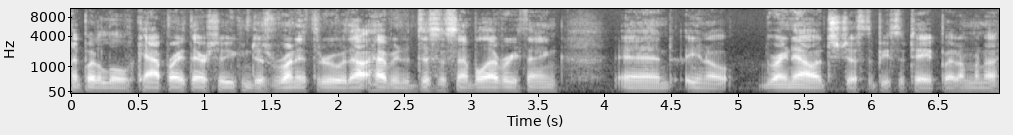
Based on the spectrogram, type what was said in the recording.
I put a little cap right there so you can just run it through without having to disassemble everything. And you know, right now it's just a piece of tape, but I'm gonna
